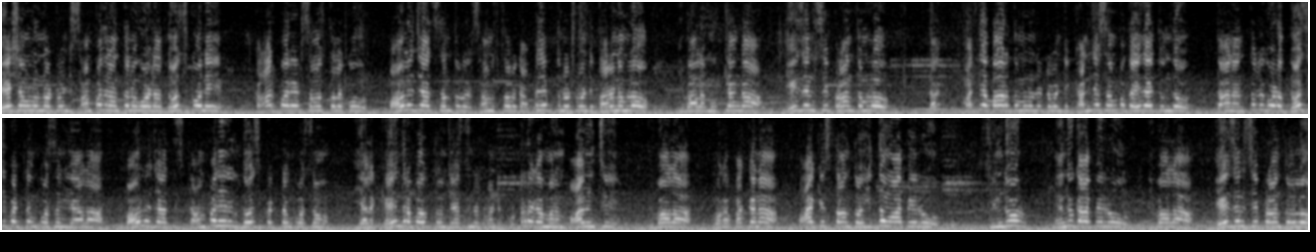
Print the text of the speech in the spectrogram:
దేశంలో ఉన్నటువంటి సంపదనంతను కూడా దోచుకొని కార్పొరేట్ సంస్థలకు బహుళజాతి సంస్థల సంస్థలకు అప్పచెప్తున్నటువంటి తరుణంలో ఇవాళ ముఖ్యంగా ఏజెన్సీ ప్రాంతంలో మధ్య భారతంలో ఉన్నటువంటి ఖనిజ సంపద ఏదైతుందో దాని అంతటి కూడా దోసిపెట్టడం కోసం ఇవాళ బహుళజాతి కంపెనీలకు దోసిపెట్టడం కోసం ఇవాళ కేంద్ర ప్రభుత్వం చేస్తున్నటువంటి కుట్రగా మనం భావించి ఇవాళ ఒక పక్కన పాకిస్తాన్తో యుద్ధం ఆపిర్రు సింధూర్ ఎందుకు ఆపిర్రు? ఇవాళ ఏజెన్సీ ప్రాంతంలో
